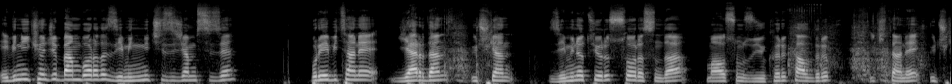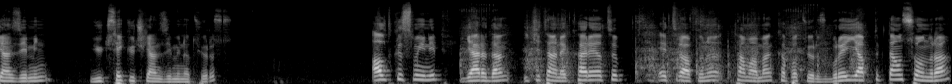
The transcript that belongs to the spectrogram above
Evin ilk önce ben bu arada zeminini çizeceğim size. Buraya bir tane yerden üçgen zemin atıyoruz. Sonrasında mouse'umuzu yukarı kaldırıp iki tane üçgen zemin, yüksek üçgen zemin atıyoruz. Alt kısmı inip yerden iki tane kare atıp etrafını tamamen kapatıyoruz. Burayı yaptıktan sonra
